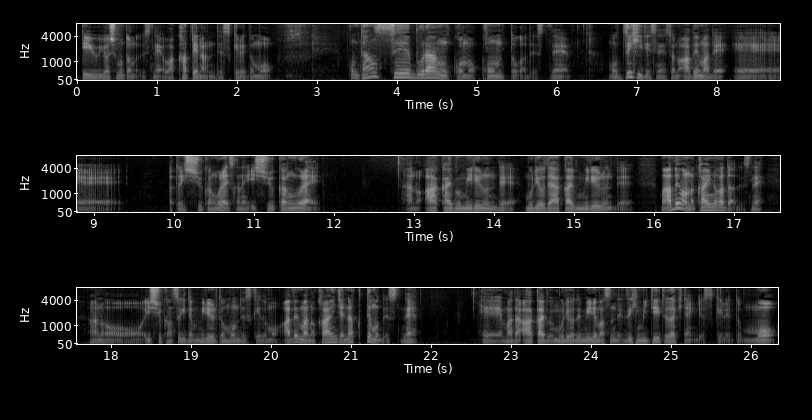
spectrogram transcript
っていう吉本のですね、若手なんですけれども、この男性ブランコのコントがですね、もうぜひですね、そのアベマで、えーあと1週間ぐらいですかね、1週間ぐらい、あの、アーカイブ見れるんで、無料でアーカイブ見れるんで、まあ、アベマの会員の方はですね、あのー、1週間過ぎても見れると思うんですけども、アベマの会員じゃなくてもですね、えー、まだアーカイブ無料で見れますんで、ぜひ見ていただきたいんですけれども、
